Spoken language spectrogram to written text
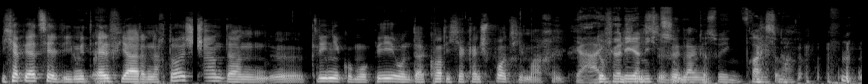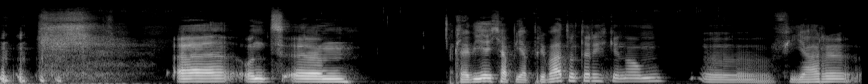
Ich habe ja erzählt, ich mit elf Jahren nach Deutschland, dann äh, Klinikum OP und da konnte ich ja kein Sport hier machen. Ja, Durfte ich höre ja nicht so zu, lange. deswegen frage ich nach. äh, und ähm, Klavier, ich habe ja Privatunterricht genommen, äh, vier Jahre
